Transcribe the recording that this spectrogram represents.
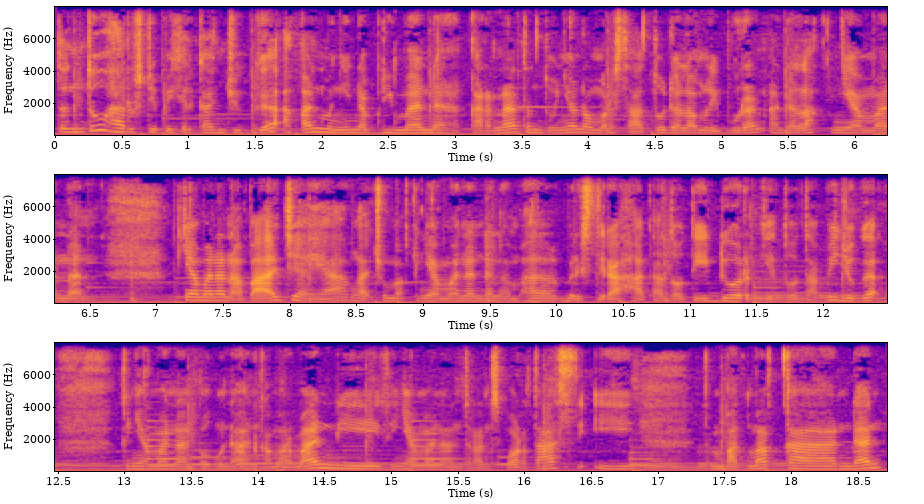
tentu harus dipikirkan juga akan menginap di mana. Karena tentunya nomor satu dalam liburan adalah kenyamanan. Kenyamanan apa aja ya? Nggak cuma kenyamanan dalam hal beristirahat atau tidur gitu tapi juga kenyamanan penggunaan kamar mandi kenyamanan transportasi tempat makan dan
